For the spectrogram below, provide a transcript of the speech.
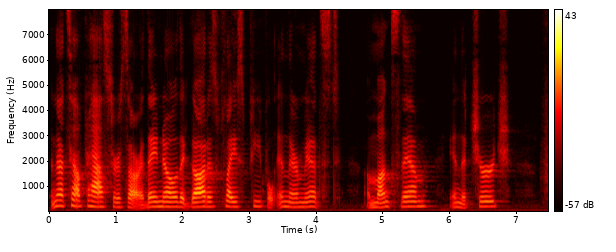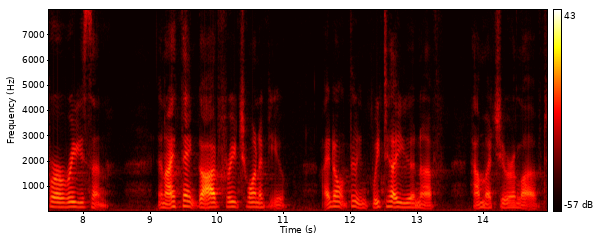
And that's how pastors are. They know that God has placed people in their midst amongst them in the church for a reason. And I thank God for each one of you. I don't think we tell you enough how much you are loved.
